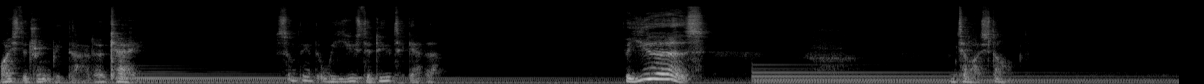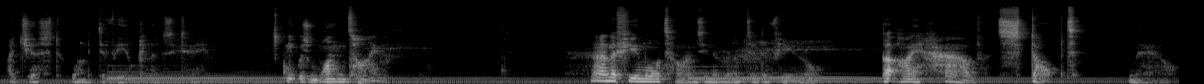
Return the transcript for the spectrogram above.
I used to drink with Dad, okay? Something that we used to do together. For years. Until I stopped. I just wanted to feel closer to him. It was one time. And a few more times in the run up to the funeral. But I have stopped now.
